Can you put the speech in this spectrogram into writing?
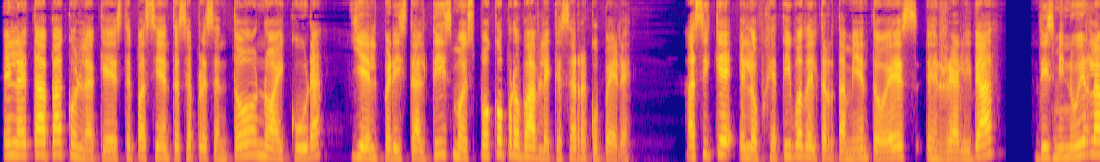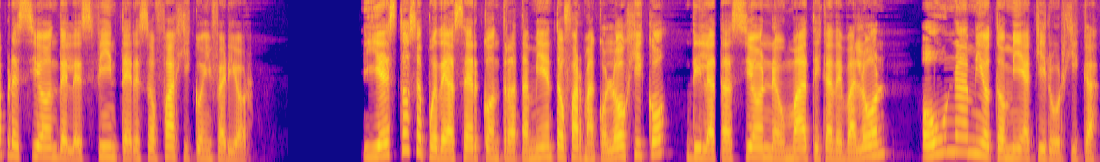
En la etapa con la que este paciente se presentó no hay cura y el peristaltismo es poco probable que se recupere. Así que el objetivo del tratamiento es, en realidad, disminuir la presión del esfínter esofágico inferior y esto se puede hacer con tratamiento farmacológico, dilatación neumática de balón o una miotomía quirúrgica.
